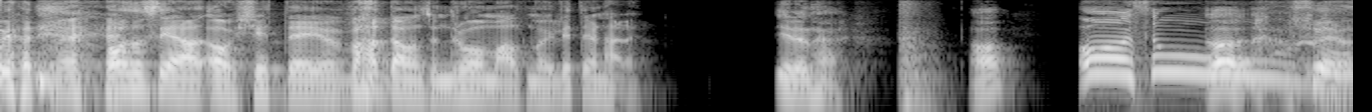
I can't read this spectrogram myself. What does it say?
Och, jag, och så ser han, oh shit, det är ju down syndrom och allt möjligt i den här. I den här. Ja. Åh, sol! ja.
